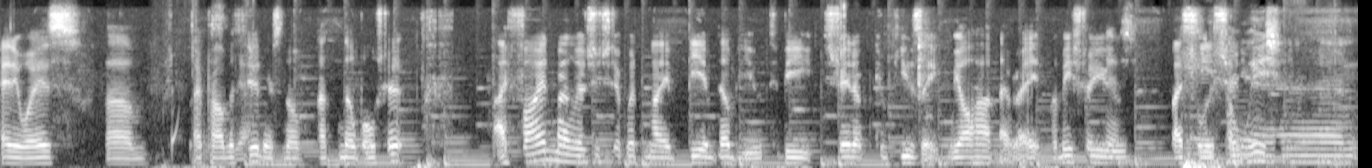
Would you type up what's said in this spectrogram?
Anyways, um, I promise Yeah. you, there's no uh, no bullshit. I find my relationship with my BMW to be straight up confusing. We all have that, right? Let me show you Yes. my solution. wish. And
